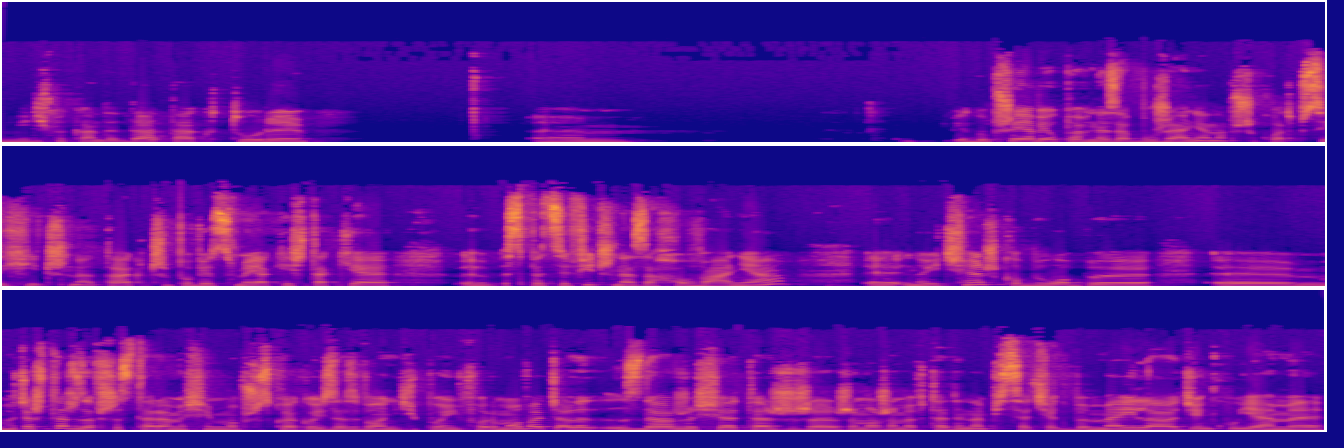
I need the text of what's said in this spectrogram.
mieliśmy kandydata, który jakby przejawiał pewne zaburzenia, na przykład psychiczne, tak? czy powiedzmy jakieś takie y, specyficzne zachowania. Y, no i ciężko byłoby, y, chociaż też zawsze staramy się mimo wszystko jakoś zadzwonić i poinformować, ale zdarzy się też, że, że możemy wtedy napisać jakby maila, dziękujemy,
